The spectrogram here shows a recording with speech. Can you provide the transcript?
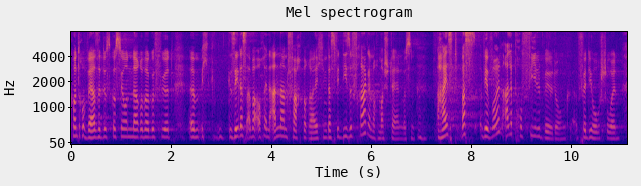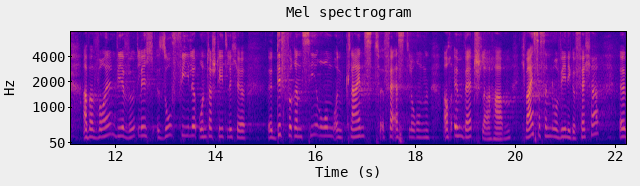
kontroverse Diskussionen darüber geführt. Ähm, ich sehe das aber auch in anderen Fachbereichen, dass wir diese Frage nochmal stellen müssen. Mhm. Heißt, was, wir wollen alle Profilbildung für die Hochschulen, aber wollen wir wirklich so viele unterschiedliche äh, Differenzierung und Kleinstverästelungen auch im Bachelor haben. Ich weiß, das sind nur wenige Fächer, äh,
